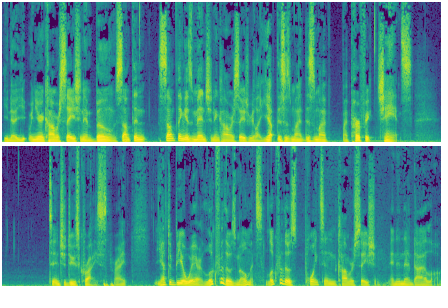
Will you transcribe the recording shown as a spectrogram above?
You know, you, when you're in conversation and boom, something something is mentioned in conversation. You're like, "Yep, this is my this is my my perfect chance to introduce Christ, right? You have to be aware. Look for those moments. Look for those points in conversation and in that dialogue.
